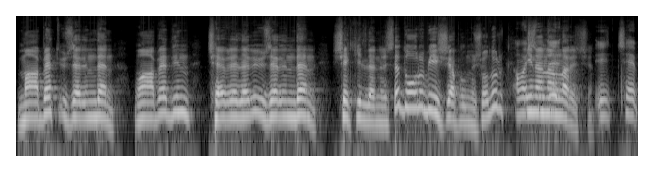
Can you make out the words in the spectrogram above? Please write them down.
mabet üzerinden, mabedin çevreleri üzerinden şekillenirse doğru bir iş yapılmış olur Ama inananlar şimdi, için. e, çe-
